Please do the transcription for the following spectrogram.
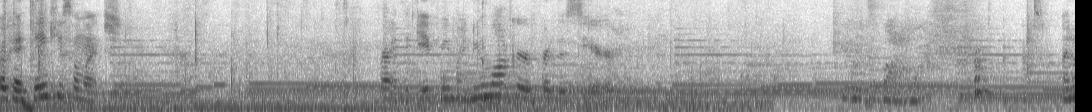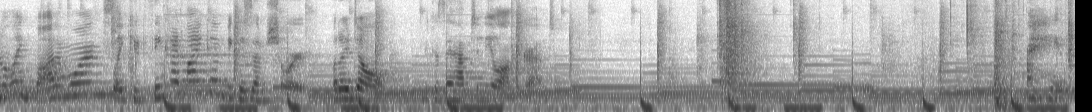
Okay, thank you so much. Right, they gave me my new locker for this year. I don't like bottom ones. Like you'd think I'd like them because I'm short, but I don't because I have to kneel on the ground. I hate.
